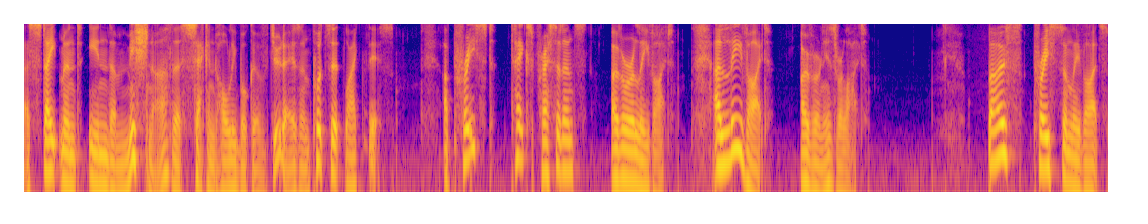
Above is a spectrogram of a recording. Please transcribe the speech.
A statement in the Mishnah, the second holy book of Judaism, puts it like this A priest takes precedence over a Levite, a Levite over an Israelite. Both priests and Levites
